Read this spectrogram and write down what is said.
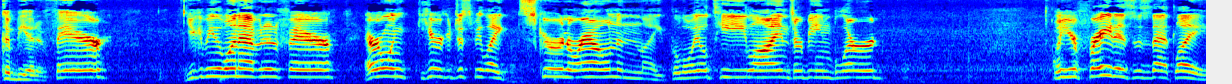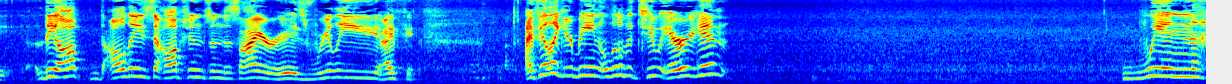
could be an affair. You could be the one having an affair. Everyone here could just be like screwing around and like the loyalty lines are being blurred. What you're afraid is is that like the op all these options and desire is really I feel I feel like you're being a little bit too arrogant when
